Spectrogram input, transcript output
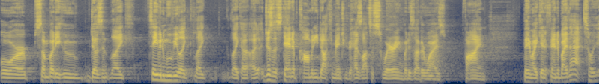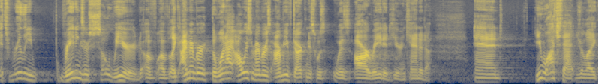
or somebody who doesn't like, say, even a movie like like like a, a just a stand-up comedy documentary that has lots of swearing but is mm-hmm. otherwise fine, they might get offended by that. So it's really ratings are so weird. Of, of like I remember the one I always remember is Army of Darkness was was R rated here in Canada, and you watch that you're like,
